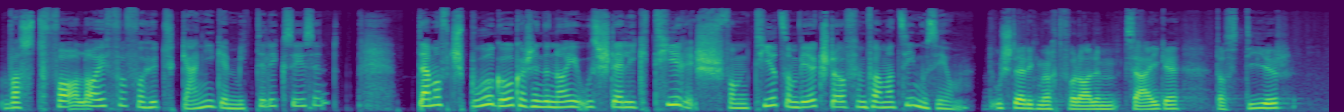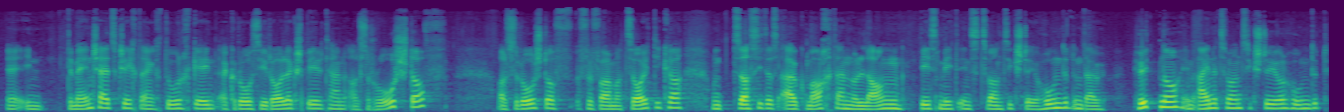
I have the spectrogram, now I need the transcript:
was die Vorläufer von heute gängigen Mitteln sind? Dem auf die Spur gehen kannst du in der neuen Ausstellung Tierisch, vom Tier zum Wirkstoff im Pharmaziemuseum. Die Ausstellung möchte vor allem zeigen, dass Tiere äh, in der Menschheitsgeschichte eigentlich durchgehend eine große Rolle gespielt haben als Rohstoff, als Rohstoff für Pharmazeutika und dass sie das auch gemacht haben, noch lang bis mit ins 20. Jahrhundert und auch heute noch im 21. Jahrhundert.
